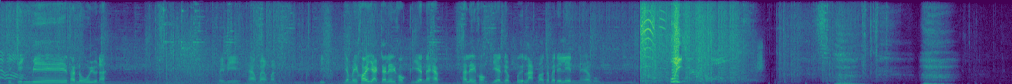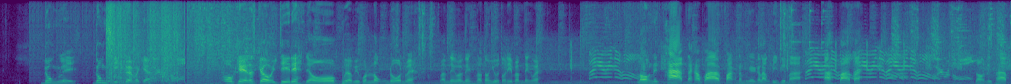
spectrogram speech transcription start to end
อจริงๆมีธนูอยู่นะ ไม่มีทางแม่งมัน ยังไม่ค่อยอยากจะเล่นของเกรียนนะครับ ถ้าเล่นของเกรียนเดี๋ยวปืนหลักเราจะไม่ได้เล่นนะครับผม อุ้ยดุ้งเลย ดุ้งจริงด้วยเมื่อกี้ โอเค let's go อีกทีดิ เดี๋ยวเผื่อมีคนหลงโดนเว้ยแป๊บนึงแป๊บนึงเราต้องอยู่ตรงนี้แป๊บนึงเว้ยลองนึกภาพนะครับว่าฝั่งน้ำเงินกำลังวิ่งขึ้นมา อะปาไป Fire in the hole! ลองนึกภาพ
